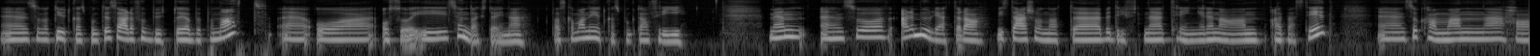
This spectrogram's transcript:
Eh, sånn at i utgangspunktet så er det forbudt å jobbe på natt, eh, og også i søndagsdøgnet. Da skal man i utgangspunktet ha fri. Men så er det muligheter, da. Hvis det er sånn at bedriftene trenger en annen arbeidstid, så kan man ha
